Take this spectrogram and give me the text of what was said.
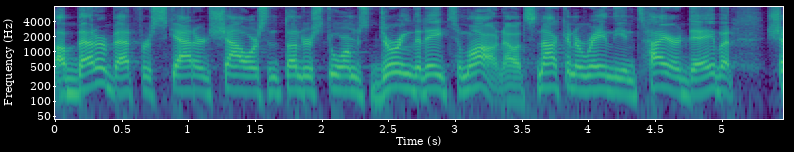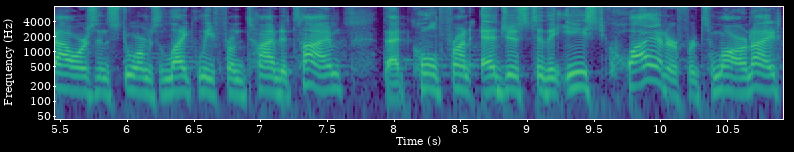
A better bet for scattered showers and thunderstorms during the day tomorrow. Now, it's not going to rain the entire day, but showers and storms likely from time to time. That cold front edges to the east, quieter for tomorrow night.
